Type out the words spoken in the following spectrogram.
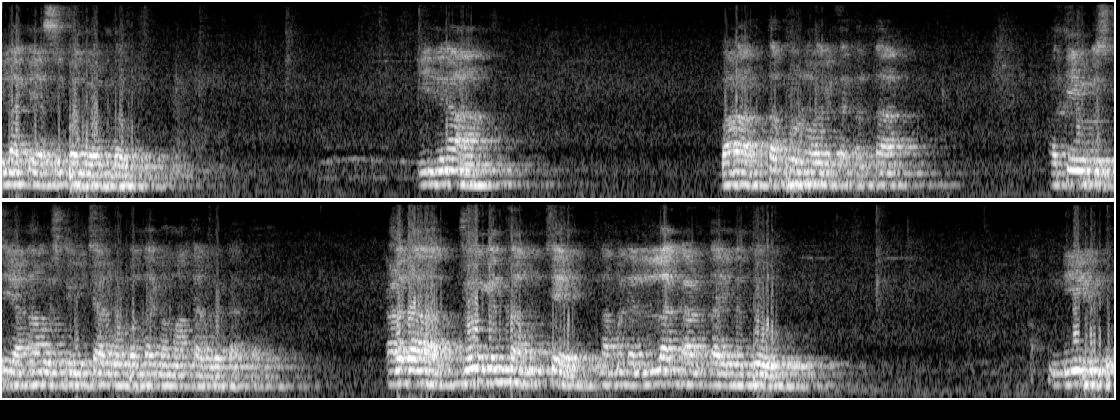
ಇಲಾಖೆಯ ಸಿಬ್ಬಂದಿ ವರ್ಗದವರು. ಈ ದಿನ ಬಹಳ ಅರ್ಥಪೂರ್ಣವಾಗಿರ್ತಕ್ಕಂಥ ಅತಿವೃಷ್ಟಿ ಅನಾವೃಷ್ಟಿ ವಿಚಾರಗಳು ಬಂದಾಗ ಮಾತಾಡಬೇಕಾಗ್ತದೆ. ಕಳೆದ ಜೂನ್ಗಿಂತ ಮುಂಚೆ ನಮ್ಮನ್ನೆಲ್ಲ ಕಾಡ್ತಾ ಇದ್ದದ್ದು ನೀರಿದ್ದು,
